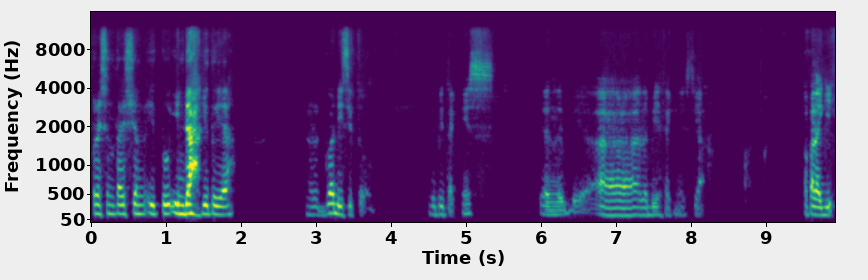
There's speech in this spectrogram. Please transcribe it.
presentation itu indah gitu ya. Menurut gua di situ. Lebih teknis dan lebih uh, lebih teknis ya. Apalagi?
